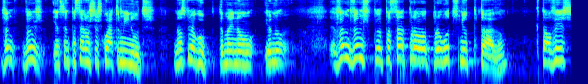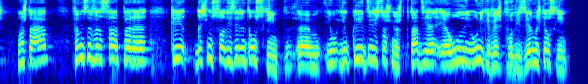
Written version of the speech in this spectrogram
vamos, vamos. Entretanto, passaram os seus 4 minutos. Não se preocupe, também não. Eu não vamos, vamos passar para, para outro senhor deputado, que talvez não está. Vamos avançar para. Deixe-me só dizer então o seguinte. Um, eu, eu, queria dizer isto aos senhores deputados, e é, é, a única vez que vou dizer, mas que é o seguinte.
